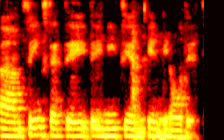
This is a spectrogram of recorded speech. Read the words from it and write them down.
um, things that they, they meet in, in, in audit.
